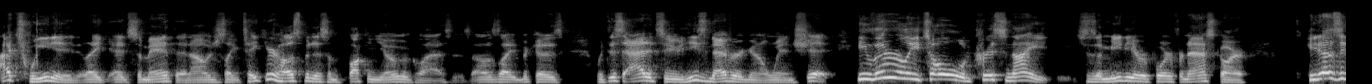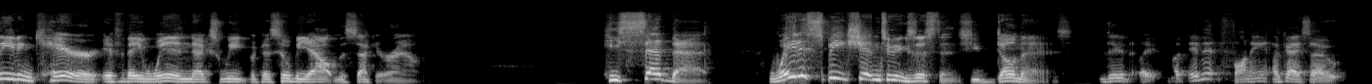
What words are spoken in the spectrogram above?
I tweeted like at Samantha and I was just like, take your husband to some fucking yoga classes. I was like, because with this attitude, he's never gonna win shit. He literally told Chris Knight, which is a media reporter for NASCAR, he doesn't even care if they win next week because he'll be out in the second round. He said that. Way to speak shit into existence, you dumbass. Dude, but isn't it funny? Okay, so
